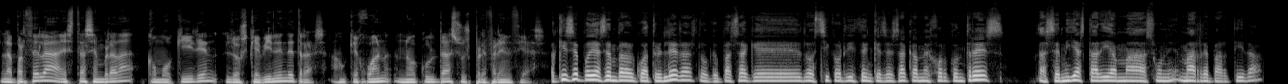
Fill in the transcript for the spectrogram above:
La parcela está sembrada como quieren los que vienen detrás, aunque Juan no oculta sus preferencias. Aquí se podía sembrar cuatro hileras, lo que pasa que los chicos dicen que se saca mejor con tres. La semilla estaría más, más repartida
